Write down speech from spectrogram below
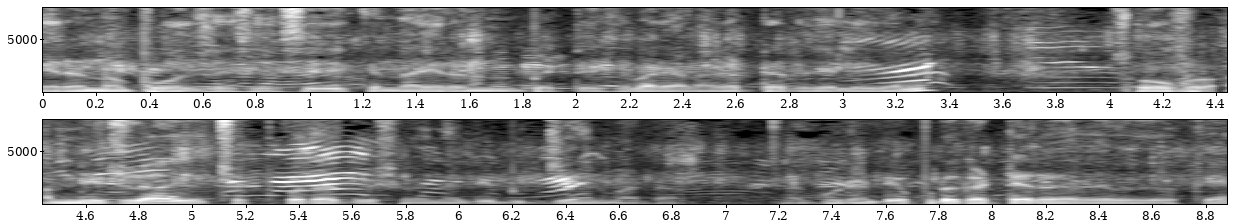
ఐరన్ పోల్స్ వేసేసి కింద ఐరన్ పెట్టేసి మరి ఎలా కట్టారో తెలియదు కానీ సూపర్ అన్నిట్లో ఇది చెప్పుకోదగ్గ విషయం ఏంటంటే బ్రిడ్జి అనమాట ఆ గుడి అంటే ఎప్పుడో కట్టారు అది ఓకే.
